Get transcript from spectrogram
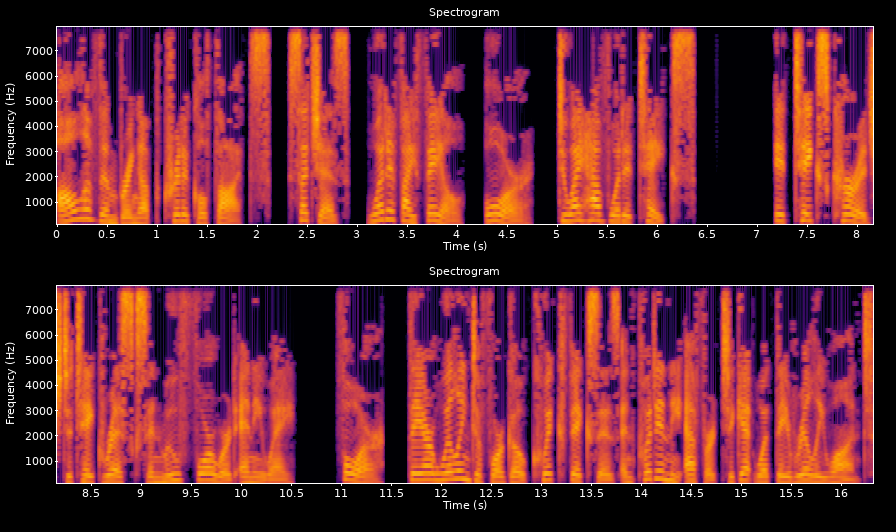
all of them bring up critical thoughts, such as, what if I fail? Or, do I have what it takes? It takes courage to take risks and move forward anyway. 4. They are willing to forego quick fixes and put in the effort to get what they really want.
